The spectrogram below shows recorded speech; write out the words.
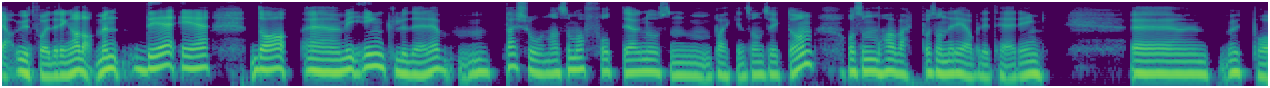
ja, utfordringer, da. Men det er da eh, vi inkluderer personer som har fått diagnosen Parkinsons sykdom, og som har vært på sånn rehabilitering. Uh, ut på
